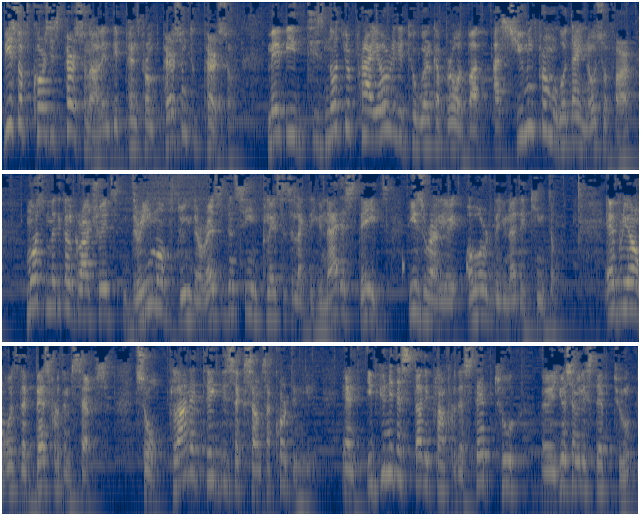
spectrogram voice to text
This of course is personal and depends from person to person. Maybe it is not your priority to work abroad, but assuming from what I know so far, most medical graduates dream of doing their residency in places like the United States, Israel, or the United Kingdom. Everyone wants the best for themselves, so plan and take these exams accordingly. And if you need a study plan for the step 2, uh, USMLE step 2,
